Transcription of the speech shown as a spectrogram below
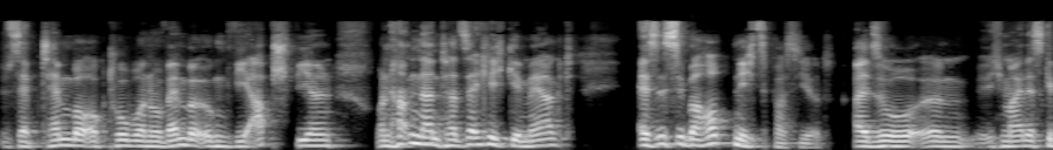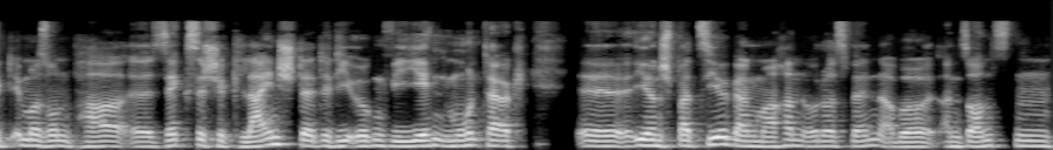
September, Oktober, November irgendwie abspielen und haben dann tatsächlich gemerkt, es ist überhaupt nichts passiert. Also ähm, ich meine, es gibt immer so ein paar äh, sächsische Kleinstädte, die irgendwie jeden Montag äh, ihren Spaziergang machen oder Sven, aber ansonsten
